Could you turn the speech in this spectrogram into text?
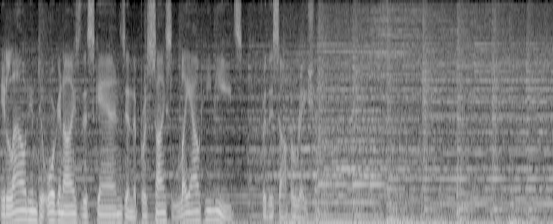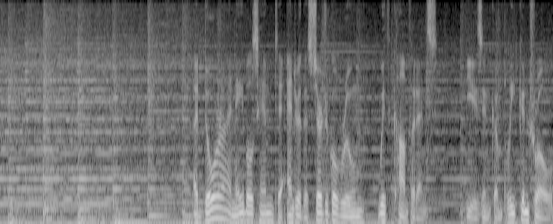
It allowed him to organize the scans in the precise layout he needs for this operation. Adora enables him to enter the surgical room with confidence. He is in complete control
